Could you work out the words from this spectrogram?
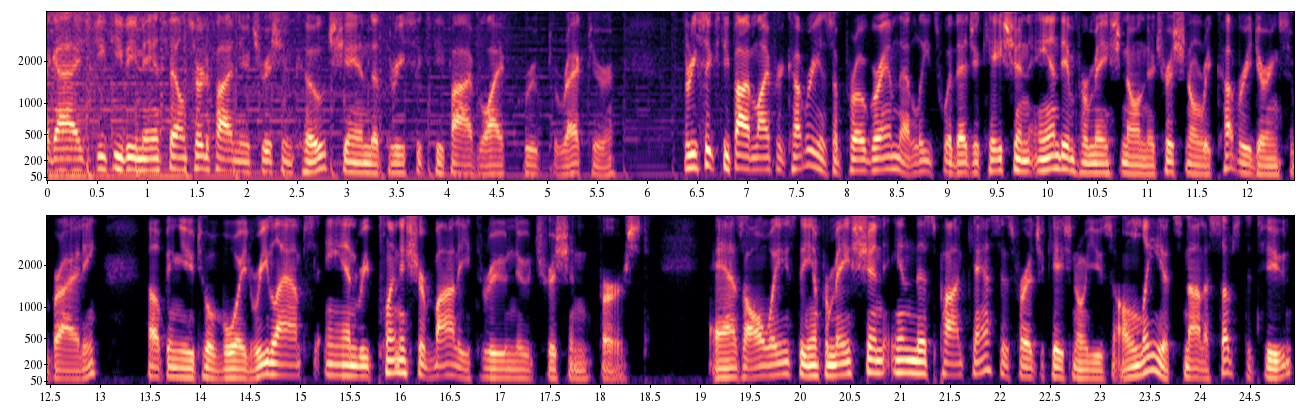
Hi, guys. GTV Mansfield, certified nutrition coach and the 365 Life Group Director. 365 Life Recovery is a program that leads with education and information on nutritional recovery during sobriety, helping you to avoid relapse and replenish your body through nutrition first. As always, the information in this podcast is for educational use only. It's not a substitute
